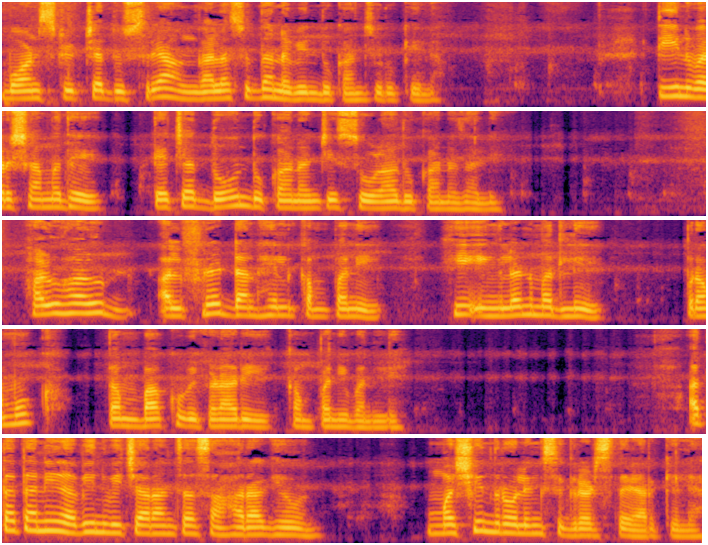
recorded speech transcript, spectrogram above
बॉन्ड स्ट्रीटच्या दुसऱ्या अंगालासुद्धा नवीन दुकान सुरू केलं. तीन वर्षामध्ये त्याच्या दोन दुकानांची सोळा दुकानं झाली. हळूहळू अल्फ्रेड डनहेल कंपनी ही इंग्लंडमधली प्रमुख तंबाखू विकणारी कंपनी बनली. आता त्यांनी नवीन विचारांचा सहारा घेऊन मशीन रोलिंग सिगरेट्स तयार केल्या.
